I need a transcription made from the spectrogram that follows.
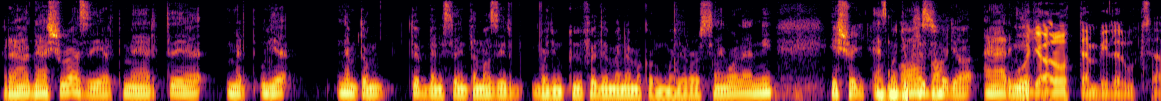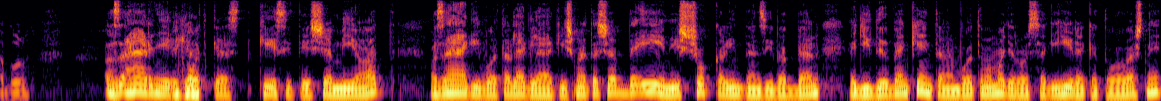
ráadásul azért, mert, mert ugye nem tudom, többen szerintem azért vagyunk külföldön, mert nem akarunk Magyarországon lenni, és hogy Ez az, hiba. hogy a árnyék... Hogy a Rottenbiller utcából az Árnyék Igen. podcast készítése miatt az Ági volt a leglelkismertesebb, de én is sokkal intenzívebben egy időben kénytelen voltam a magyarországi híreket olvasni,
